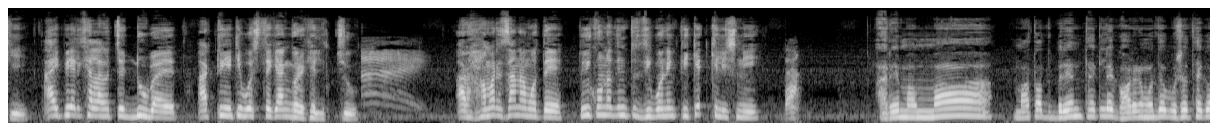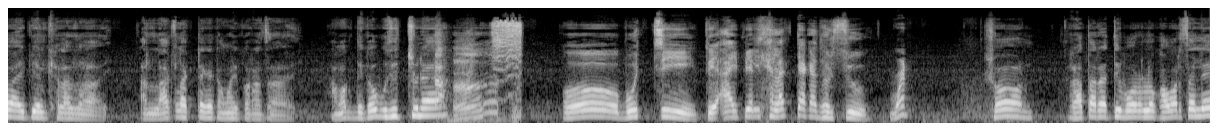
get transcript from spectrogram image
কি? আইপিএল খেলা হচ্ছে দুবাইত আর তুই এটি বসে থেকে করে খেলিচ্ছু। আর আমার জানা মতে তুই কোনোদিন তো জীবনে ক্রিকেট খেলিসনি। আরে মাম্মা মাথার ব্রেন থাকলে ঘরের মধ্যে বসে থেকেও আইপিএল খেলা যায় আর লাখ লাখ টাকা কামাই করা যায়। আমাকে দেখেও বুঝিচ্ছু না? ও বুঝছি। তুই আইপিএল খেলার টাকা ধরছু। শোন রাতারাতি বড় লোক হওয়ার চাইলে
